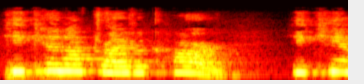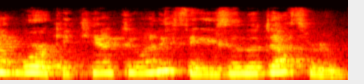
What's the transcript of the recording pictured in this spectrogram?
He cannot drive a car. He can't work, he can't do anything. He's in the death room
